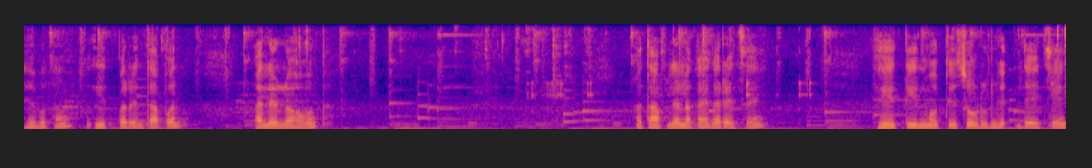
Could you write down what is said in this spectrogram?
हे बघा इथपर्यंत आपण आलेलो आहोत. आता आपल्याला काय करायचं आहे हे तीन मोती सोडून घे द्यायचे आहेत.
